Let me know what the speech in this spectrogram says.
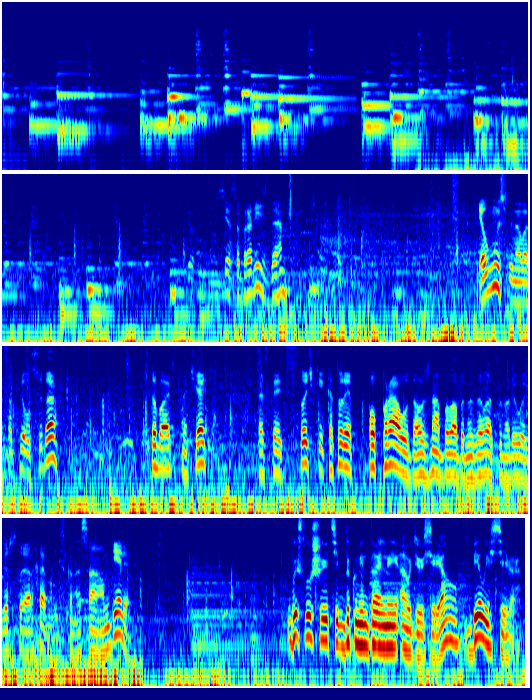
Все собрались, да? Я умышленно вас отвел сюда, чтобы начать, так сказать, с точки, которая по праву должна была бы называться нулевой верстой Архангельска на самом деле – вы слушаете документальный аудиосериал «Белый север».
